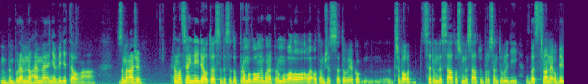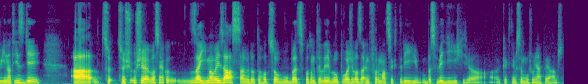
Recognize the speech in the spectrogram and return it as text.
bude, mnohem méně viditelná. To znamená, že tam vlastně ani nejde o to, jestli by se to promovalo nebo nepromovalo, ale o tom, že se to jako třeba od 70-80% lidí vůbec třeba neobjeví na té zdi, a co, což už je vlastně jako zajímavý zásah do toho, co vůbec potom ty lidi budou považovat za informace, které vůbec vidí a ke kterým se můžou nějak vyjádřit.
